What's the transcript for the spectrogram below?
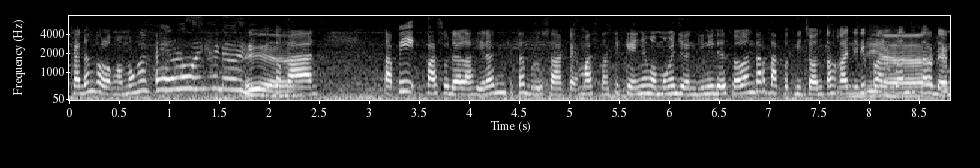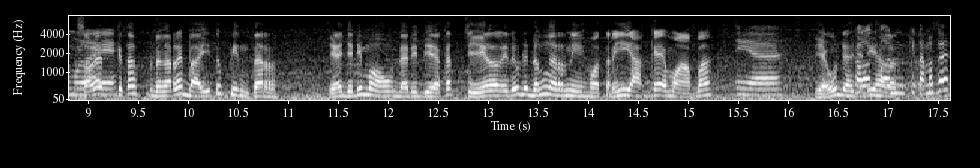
kadang kalau ngomong kan, eh lo ini, ini, gitu, iya. gitu kan tapi pas sudah lahiran kita berusaha kayak mas nanti kayaknya ngomongnya jangan gini deh soalnya ntar takut dicontoh kan jadi pelan-pelan kita udah mulai soalnya kita dengarnya bayi itu pinter. Ya jadi mau dari dia kecil itu udah denger nih mau teriak kayak mau apa. Iya. Ya udah jadi tone kita maksudnya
